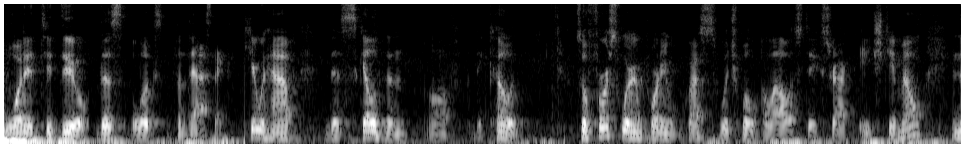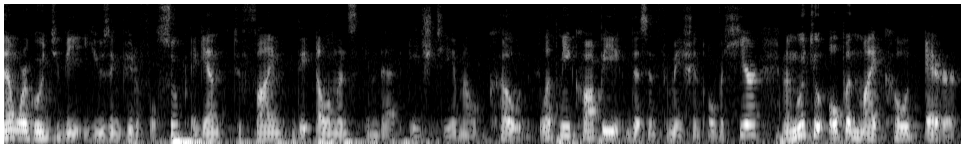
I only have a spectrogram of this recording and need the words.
wanted to do. This looks fantastic. Here we have the skeleton of the code. So first we're importing requests, which will allow us to extract HTML. And then we're going to be using Beautiful Soup again to find the elements in that HTML code. Let me copy this information over here and I'm going to open my code editor.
